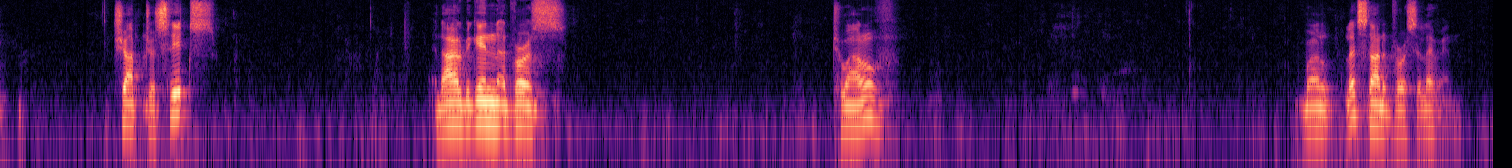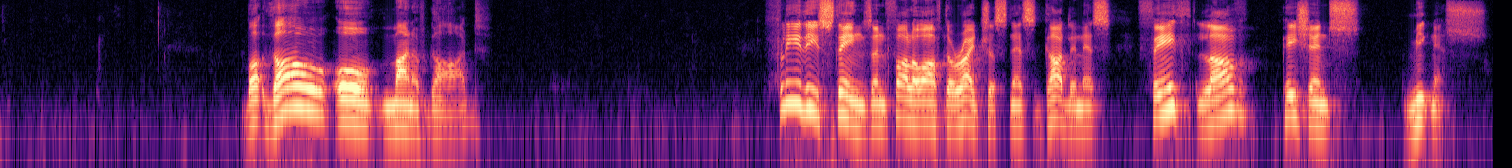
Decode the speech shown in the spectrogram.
chapter 6. And I'll begin at verse 12. Well, let's start at verse 11. But thou, O man of God, flee these things and follow after righteousness, godliness, faith, love, patience, meekness.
